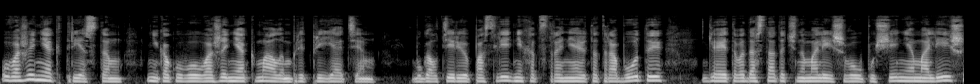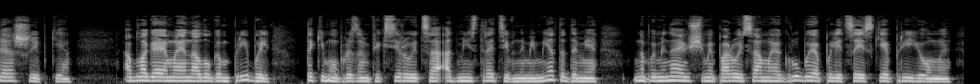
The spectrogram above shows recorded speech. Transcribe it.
уважение к трестам, никакого уважения к малым предприятиям. Бухгалтерию последних отстраняют от работы, для этого достаточно малейшего упущения, малейшей ошибки. Облагаемая налогом прибыль таким образом фиксируется административными методами, напоминающими порой самые грубые полицейские приемы –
